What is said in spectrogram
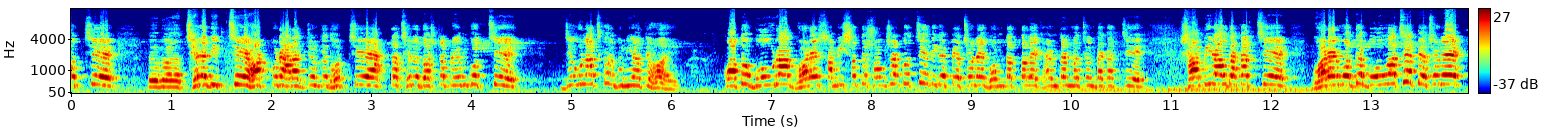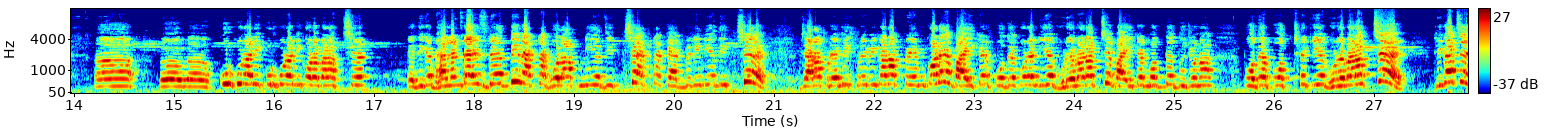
করছে ছেড়ে দিচ্ছে, হট করে আরেকজনকে ধরছে, একটা ছেলে দশটা প্রেম করছে, যেগুলো আজকাল দুনিয়াতে হয়। কত বউরা ঘরের স্বামীর সাথে সংসার করছে, এদিকে পেছনে ঘোমটার তলায় ঘ্যানটার নাচন দেখাচ্ছে, স্বামীরাও দেখাচ্ছে, ঘরের মধ্যে বউ আছে, পেছনে কুরকুরানি কুরকুরানি করে বেড়াচ্ছে। এদিকে ভ্যালেন্টাইন্স ডে দিন একটা গোলাপ নিয়ে দিচ্ছে, একটা ক্যাডবেরি নিয়ে দিচ্ছে যারা প্রেমিক প্রেমিকারা প্রেম করে বাইকের পদে করে নিয়ে ঘুরে বেড়াচ্ছে বাইকের মধ্যে দুজনা পদে পদ ঠেকিয়ে ঘুরে বেড়াচ্ছে ঠিক আছে?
